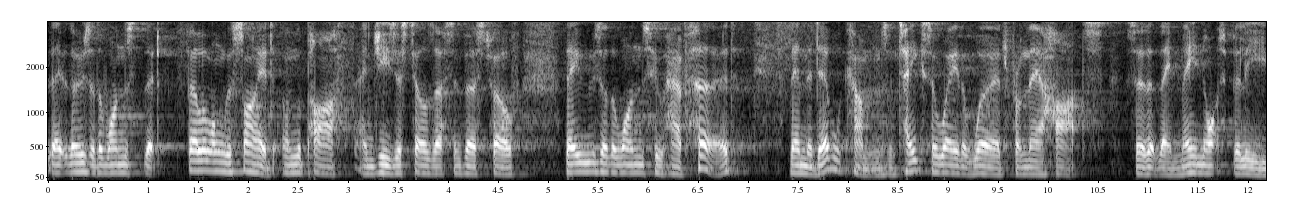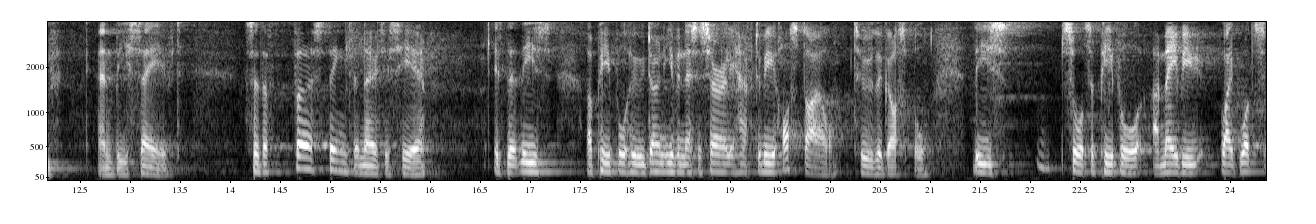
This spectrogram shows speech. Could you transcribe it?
Those are the ones that fell along the side on the path, and Jesus tells us in verse 12, those are the ones who have heard then the devil comes and takes away the word from their hearts, so that they may not believe and be saved. So, the first thing to notice here is that these are people who don't even necessarily have to be hostile to the gospel. These sorts of people are maybe like what's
